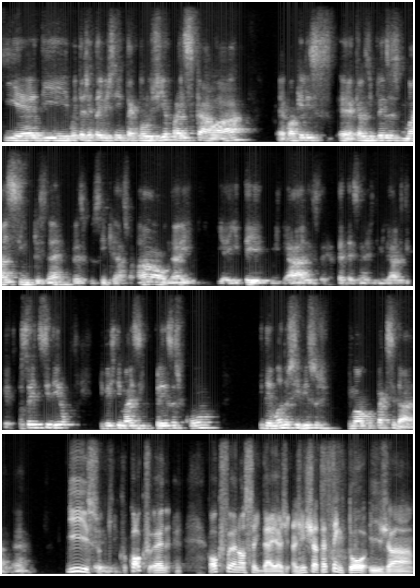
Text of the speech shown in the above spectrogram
que é de muita gente está investindo em tecnologia para escalar é, com aqueles, é, aquelas empresas mais simples, né? Empresas do Simples Nacional, né? E, e aí ter milhares, até dezenas de milhares de clientes. Vocês decidiram investir mais em empresas com que demandam serviços de maior complexidade, né? Isso. É. Qual, que foi, é, qual que foi a nossa ideia? A gente até tentou e já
